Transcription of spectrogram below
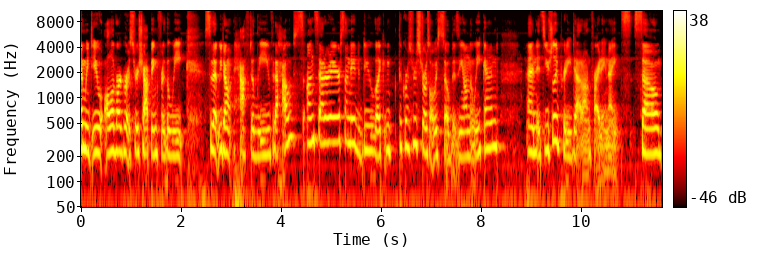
and we do all of our grocery shopping for the week so that we don't have to leave the house on Saturday or Sunday to do like the grocery store is always so busy on the weekend, and it's usually pretty dead on Friday nights. So,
